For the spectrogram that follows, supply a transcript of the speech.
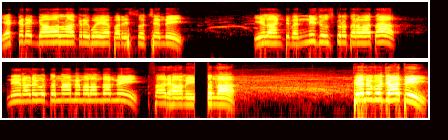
ఎక్కడికి కావాలనో అక్కడికి పోయే పరిస్థితి వచ్చింది. ఇలాంటివన్నీ చూసుకున్న తర్వాత నేను అడుగుతున్నా మిమ్మల్ని అందరినీ. సారి హామీ ఇస్తున్నా. తెలుగు జాతి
